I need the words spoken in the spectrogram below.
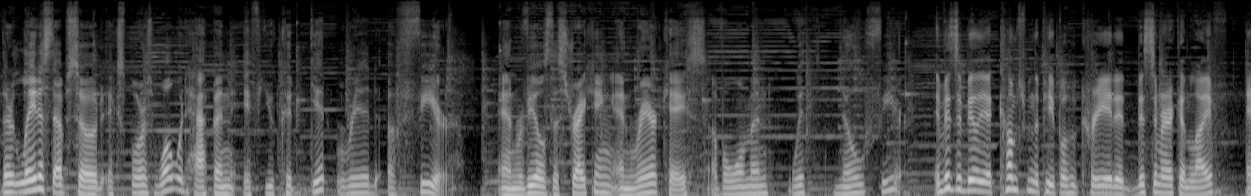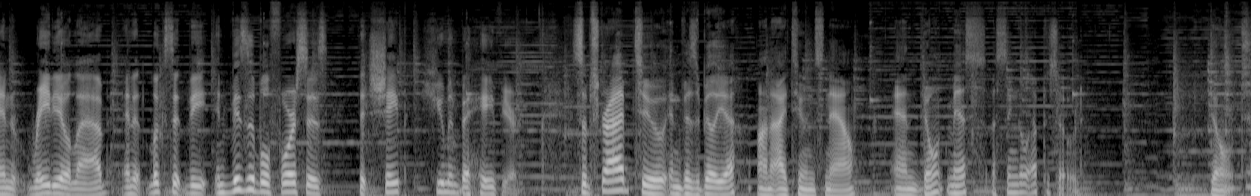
Their latest episode explores what would happen if you could get rid of fear and reveals the striking and rare case of a woman with no fear. Invisibilia comes from the people who created This American Life and Radiolab, and it looks at the invisible forces that shape human behavior. Subscribe to Invisibilia on iTunes now and don't miss a single episode. Don't.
